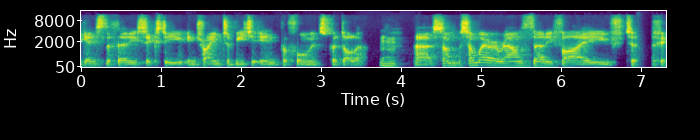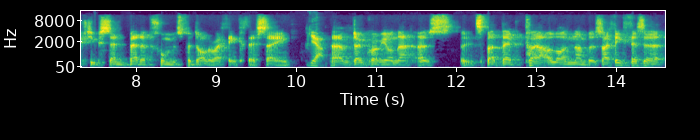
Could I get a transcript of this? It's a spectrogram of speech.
against the 3060 in trying to beat it in performance per dollar. Mhm. Uh, some somewhere around 35 to 50 percent better performance per dollar. I think they're saying. Yeah. Um, don't quote me on that, as it's but they've put out a lot of numbers. I think there's a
